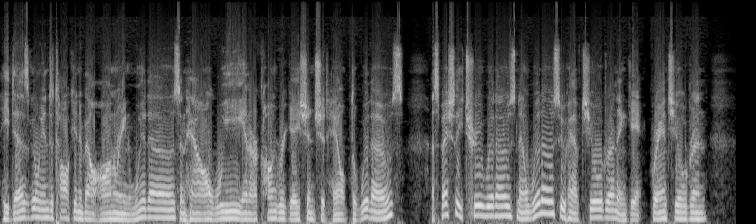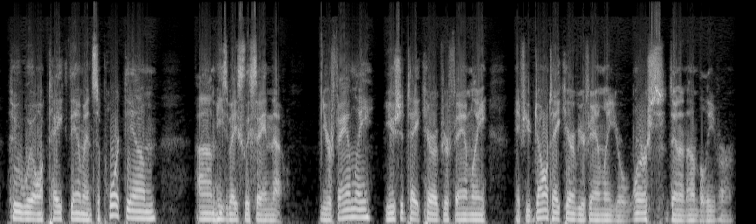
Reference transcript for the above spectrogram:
He does go into talking about honoring widows and how we in our congregation should help the widows, especially true widows. Now, widows who have children and grandchildren who will take them and support them, um, he's basically saying no. Your family, you should take care of your family. If you don't take care of your family, you're worse than an unbeliever.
